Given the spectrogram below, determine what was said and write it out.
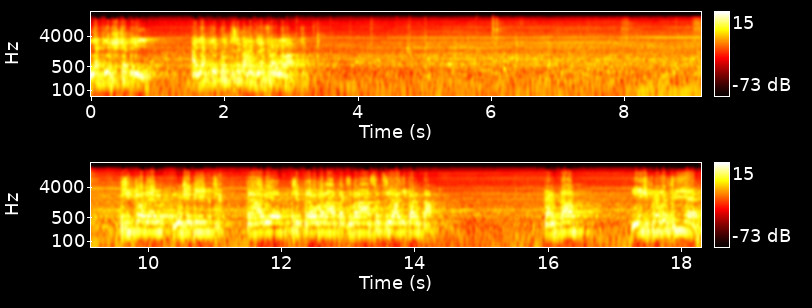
jak je štědrý a jak je potřeba ho zreformovat. Příkladem může být právě připravovaná takzvaná sociální karta. Karta, jejíž filozofii je,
